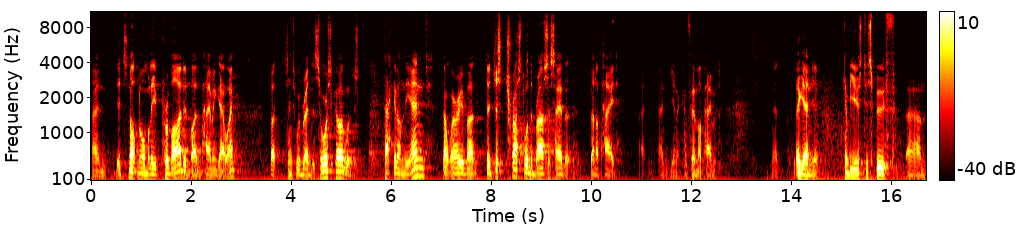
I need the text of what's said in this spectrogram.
and it's not normally provided by the payment gateway, but since we've read the source code, we'll just tack it on the end. Don't worry about it. Just trust what the browser said that, that I paid and, and you know, confirm my payment. And again, it can be used to spoof, um,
